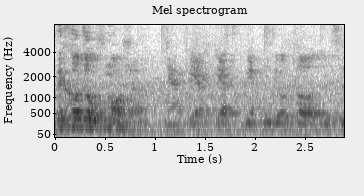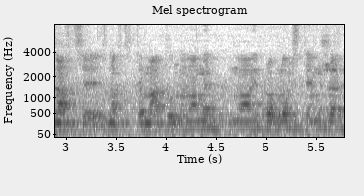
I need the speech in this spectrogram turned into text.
wychodzą w morze, jak, jak, jak, jak mówią to znawcy, znawcy tematu. My mamy, my mamy problem z tym, że,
